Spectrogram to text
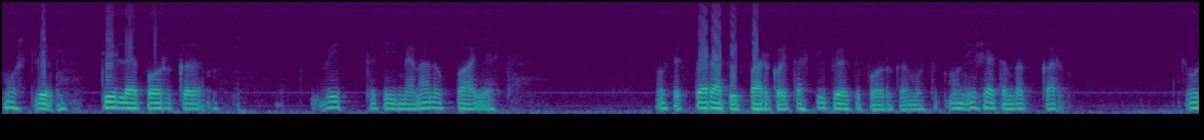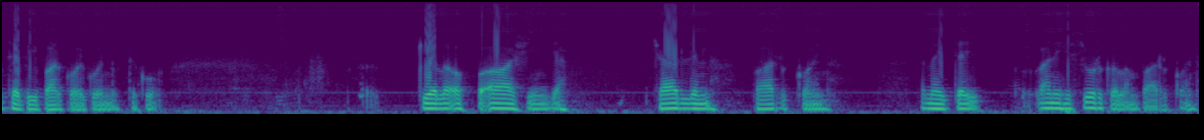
Mustli Tille Porka vitta tiime mänupaajasta. Mutta terapit parkoitas tipöyti porka, mutta mun isät on takkar utsepi parkoi kuin nutte ku kielo oppa aasin ja Charlim parkoin ja meitä ei vänihis Jurkolan parkoin.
